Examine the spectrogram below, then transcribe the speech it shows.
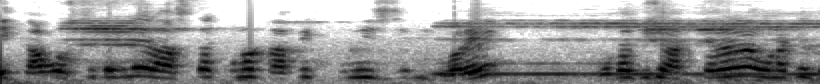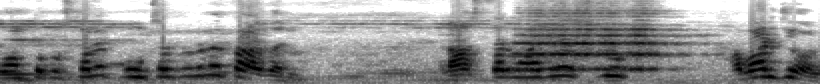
এই কাগজটি দেখলে রাস্তায় কোনো ট্রাফিক পুলিশ যদি ধরে ওটা কিছু আটকে না ওনাকে গন্তব্যস্থলে পৌঁছাতে দেবে তাড়াতাড়ি। রাস্তার মাঝে শুধু খাবার জল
